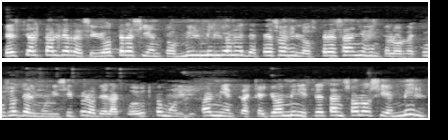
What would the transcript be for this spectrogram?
este alcalde recibió 300 mil millones de pesos en los tres años entre los recursos del municipio y los del acueducto municipal, mientras que yo administré tan solo 100 mil.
